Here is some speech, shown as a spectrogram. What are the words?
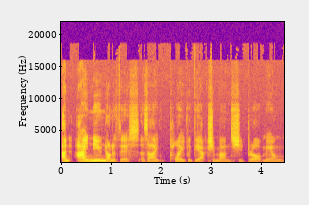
And I knew none of this as I played with the action man she'd brought me on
